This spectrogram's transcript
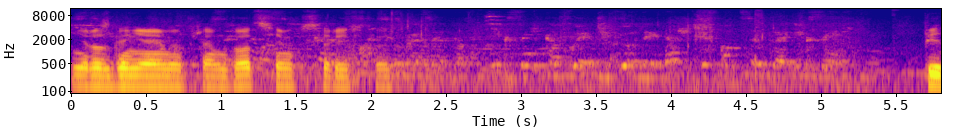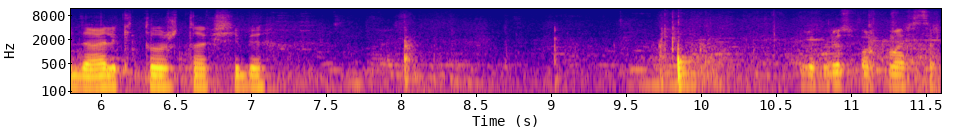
неразгоняемый. Прям 27 косарей стоит. Педальки тоже так себе. Люблю спортмастер.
